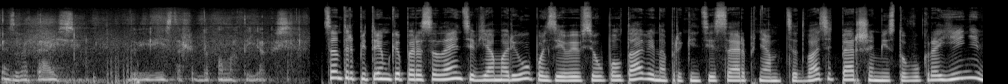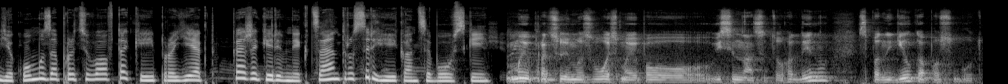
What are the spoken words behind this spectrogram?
зараз звертаюся до юриста, щоб допомогти якось. Центр підтримки переселенців Я Маріуполь з'явився у Полтаві наприкінці серпня. Це 21 місто в Україні, в якому запрацював такий проєкт, каже керівник центру Сергій Канцебовський. Ми працюємо з 8 по 18 годину з понеділка по суботу.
